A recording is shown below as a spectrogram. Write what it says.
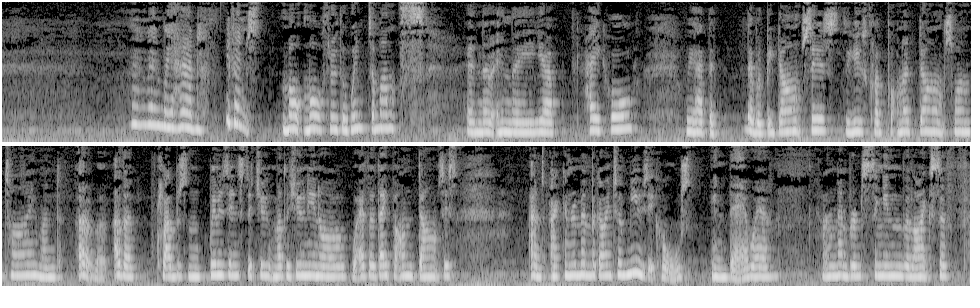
And then we had events more, more through the winter months in the in the uh, Hague Hall. We had the there would be dances. The youth club put on a dance one time, and uh, other clubs and Women's Institute, Mothers Union, or whatever they put on dances. And I can remember going to music halls in there where I remember them singing the likes of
